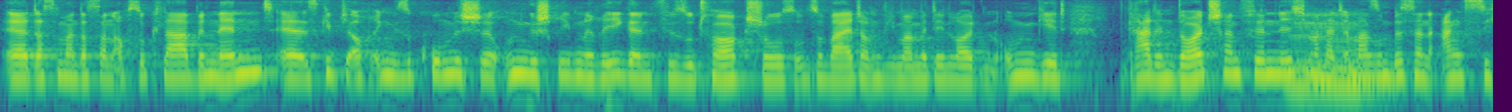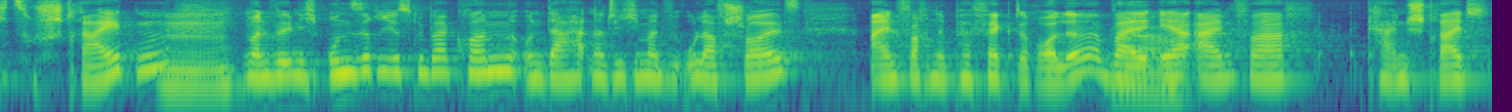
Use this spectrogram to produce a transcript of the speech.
äh, dass man das dann auch so klar benennt. Äh, es gibt ja auch irgendwie so komische, ungeschriebene Regeln für so Talkshows und so weiter und wie man mit den Leuten umgeht. Gerade in Deutschland finde ich, mhm. man hat mhm. immer so ein bisschen Angst, sich zu streiten. Mhm. Man will nicht unseriös rüberkommen und da hat natürlich jemand wie Olaf Scholz einfach eine perfekte Rolle, weil ja. er einfach keinen Streit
